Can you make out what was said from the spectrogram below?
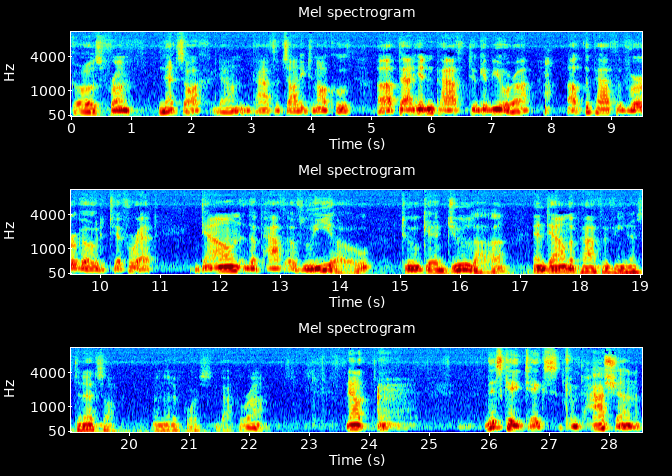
goes from Netzach, down the path of Tzadi to Malkuth, up that hidden path to Gebura, up the path of Virgo to Tiferet, down the path of Leo to Gedula, and down the path of Venus to Netzach, and then, of course, back around. Now, this gate takes compassion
